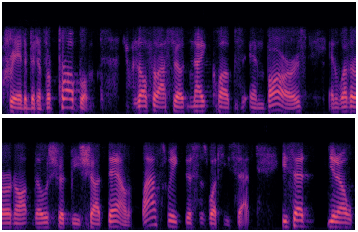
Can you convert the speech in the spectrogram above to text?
create a bit of a problem. He was also asked about nightclubs and bars and whether or not those should be shut down. Last week, this is what he said. He said, you know,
